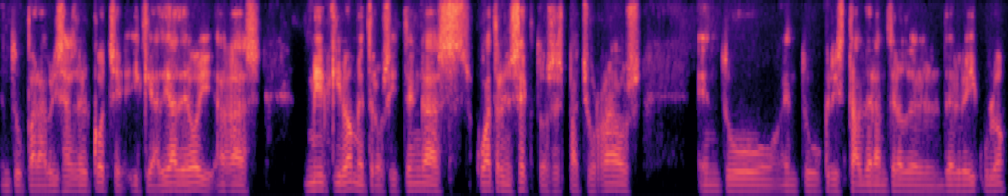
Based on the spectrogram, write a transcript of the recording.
en tu parabrisas del coche y que a día de hoy hagas mil kilómetros y tengas cuatro insectos espachurrados en tu, en tu cristal delantero del, del vehículo,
